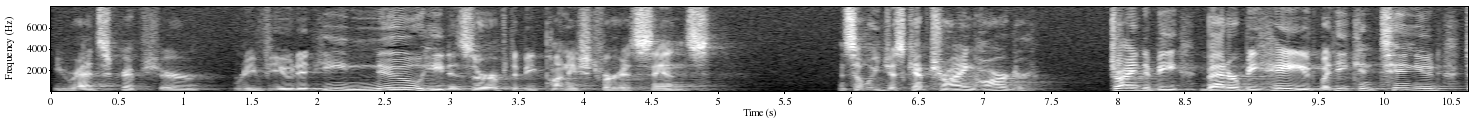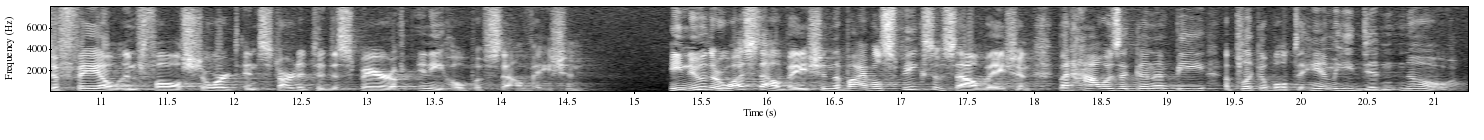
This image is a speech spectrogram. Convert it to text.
he read scripture, reviewed it, he knew he deserved to be punished for his sins. And so he just kept trying harder, trying to be better behaved, but he continued to fail and fall short and started to despair of any hope of salvation. He knew there was salvation. The Bible speaks of salvation, but how is it going to be applicable to him? He didn't know.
